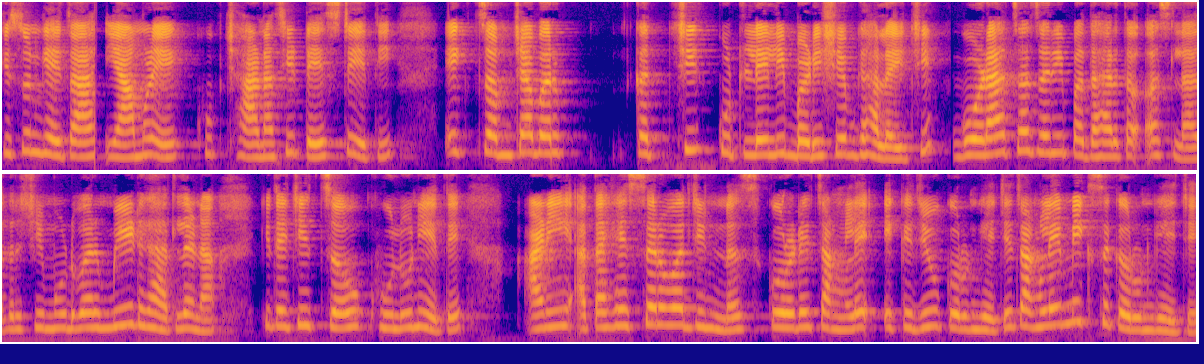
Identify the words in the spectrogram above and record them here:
किसून घ्यायचं आहे. यामुळे खूप छान अशी टेस्ट येते. एक चमचाभर कच्ची कुटलेली बडीशेप घालायची. गोडाचा जरी पदार्थ असला तर चिमूटभर मीठ घातलं ना की त्याची चव खुलून येते. आणि आता हे सर्व जिन्नस कोरडे चांगले एकजीव करून घ्यायचे चांगले मिक्स करून घ्यायचे.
